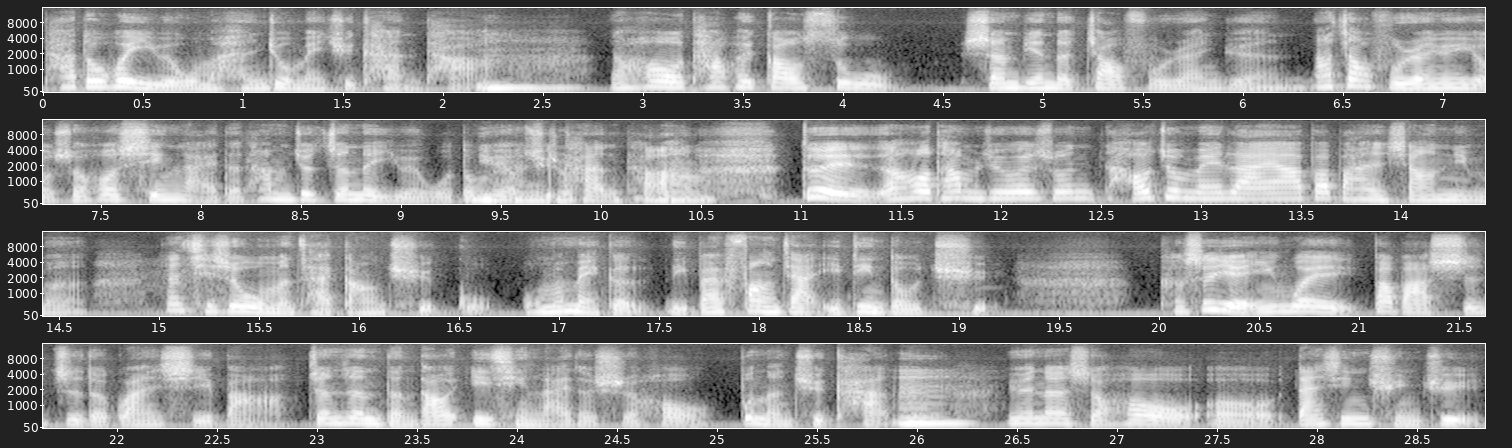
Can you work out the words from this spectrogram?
他都会以为我们很久没去看他，嗯，然后他会告诉。身边的照服人员，那照服人员有时候新来的，他们就真的以为我都没有去看他，嗯、对，然后他们就会说好久没来啊，爸爸很想你们。但其实我们才刚去过，我们每个礼拜放假一定都去。可是也因为爸爸失智的关系吧，真正等到疫情来的时候，不能去看了，嗯、因为那时候呃担心群聚，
